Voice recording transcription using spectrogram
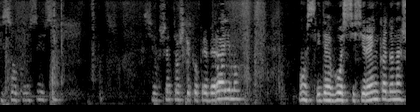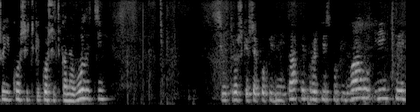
Пісок лосився. Все, ще трошки поприбираємо. Ось іде в гості сіренька до нашої кошечки. Кошечка на вулиці. Трошки ще попідмітати, пройтись по підвалу і йти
